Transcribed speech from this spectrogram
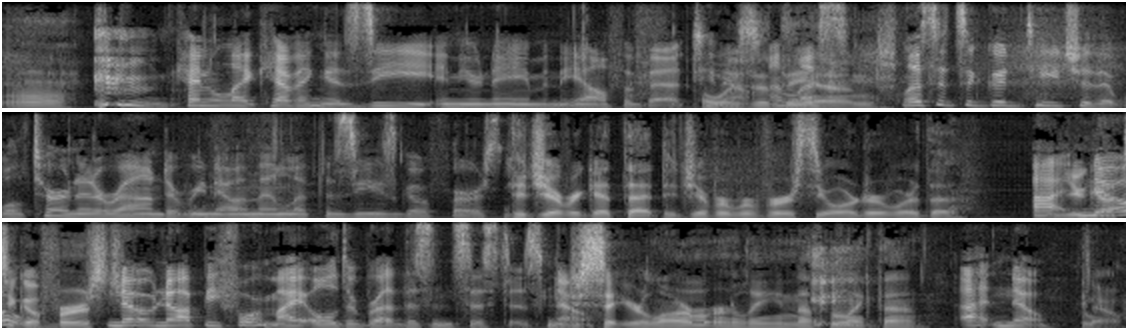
Mm. kind of like having a Z in your name in the alphabet. You oh, Always know, at the end. Unless it's a good teacher that will turn it around every now and then, let the Z's go first. Did you ever get that? Did you ever reverse the order where the Uh, you got to go first? No, not before my older brothers and sisters. No, Did you set your alarm early? Nothing like that? uh, no. No.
